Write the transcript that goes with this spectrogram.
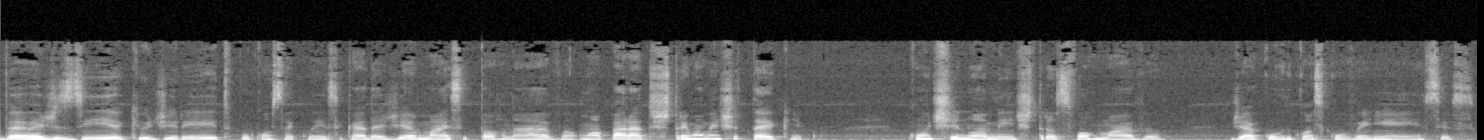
Weber dizia que o direito, por consequência, cada dia mais se tornava um aparato extremamente técnico, continuamente transformável, de acordo com as conveniências,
